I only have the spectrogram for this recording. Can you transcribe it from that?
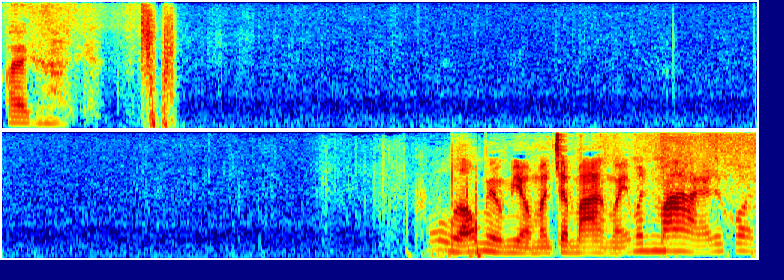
ใครคืออะไรโอ้ร้องเหมียวเหมียวมันจะมาไหมมันมานะทุกคน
